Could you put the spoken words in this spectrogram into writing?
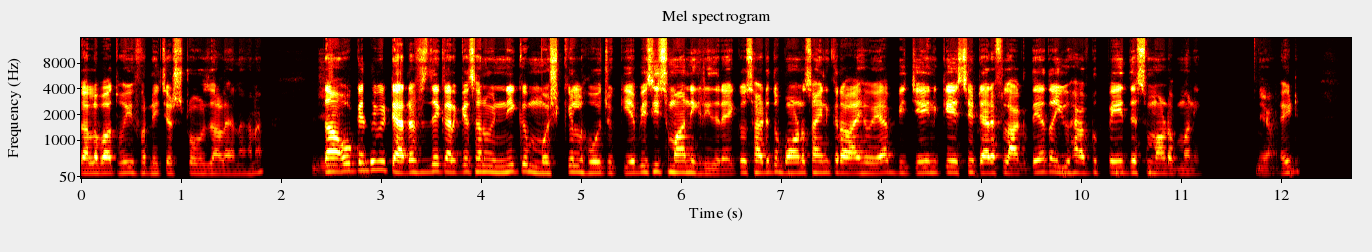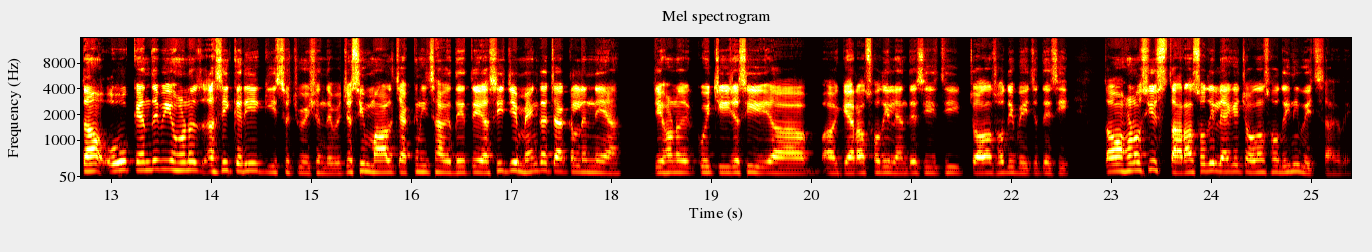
ਗੱਲਬਾਤ ਹੋਈ ਫਰਨੀਚਰ ਸਟੋਰਸ ਵਾਲਿਆਂ ਨਾਲ ਹਨਾ? ਜੀ, ਤਾਂ ਉਹ ਕਹਿੰਦੇ ਵੀ ਟੈਰਿਫਸ ਦੇ ਕਰਕੇ ਸਾਨੂੰ ਇੰਨੀ ਕੁ ਮੁਸ਼ਕਿਲ ਹੋ ਚੁੱਕੀ ਹੈ ਵੀ ਅਸੀਂ ਸਮਾਨ ਨਹੀਂ ਖਰੀਦ ਰਹੇ ਕਿਉਂ ਸਾਡੇ ਤੋਂ ਬੌਂਡ ਸਾਈਨ ਕਰਵਾਏ ਹੋਏ ਆ ਵੀ ਜੇ ਇਨ ਕੇਸ ਸੇ ਟੈਰਿਫ ਲੱਗਦੇ ਆ ਤਾਂ you have to pay this amount of money Yeah. Right ਤਾਂ ਉਹ ਕਹਿੰਦੇ ਵੀ ਹੁਣ ਅਸੀਂ ਕਰੀਏ ਕੀ ਸਿਚੁਏਸ਼ਨ ਦੇ ਵਿੱਚ? ਅਸੀਂ ਮਾਲ ਚੱਕ ਨਹੀਂ ਸਕਦੇ ਤੇ ਅਸੀਂ ਜੇ ਮਹਿੰਗਾ ਚੱਕ ਲੈਂਦੇ ਆ ਜੇ ਹੁਣ ਕੋਈ ਚੀਜ਼ ਅਸੀਂ ਅ, ਅ, 1100 ਦੀ ਲੈਂਦੇ ਸੀ ਸੀ 1400 ਦੀ ਵੇਚਦੇ ਸੀ ਤਾਂ ਹੁਣ ਅਸੀਂ 1700 ਦੀ ਲੈ ਕੇ 1400 ਦੀ ਨਹੀਂ ਵੇਚ ਸਕਦੇ।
